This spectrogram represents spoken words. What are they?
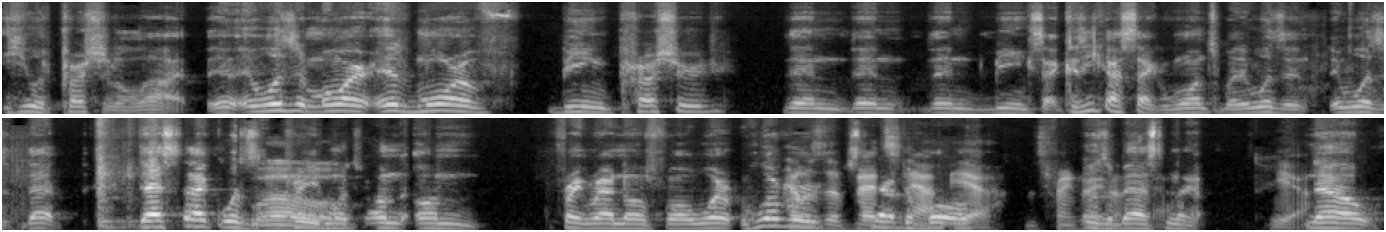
he was pressured a lot. It, it wasn't more. It was more of being pressured than than than being sacked because he got sacked once, but it wasn't. It wasn't that that sack was pretty much on on Frank Randolph's fault. Where- Whoever That was a bad snapped the snap. ball, Yeah, it was Frank it was a bad Randolph's snap. Yeah. Now,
